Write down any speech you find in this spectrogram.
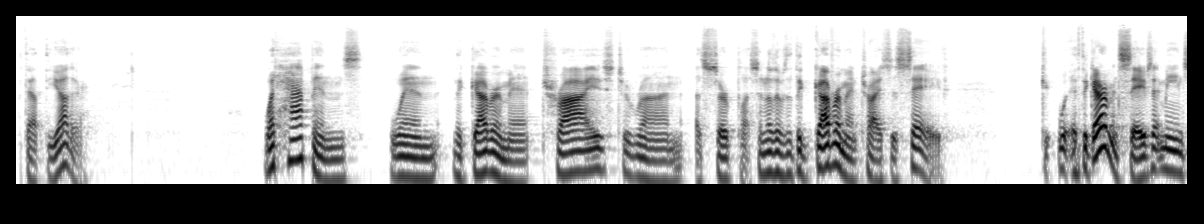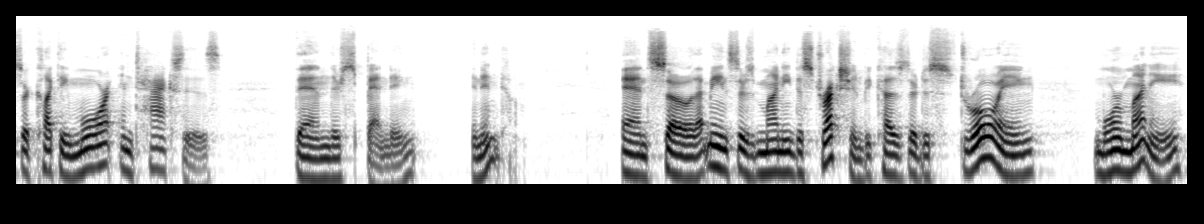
without the other. What happens when the government tries to run a surplus? In other words, the government tries to save, if the government saves, that means they're collecting more in taxes than they're spending in income. And so that means there's money destruction because they're destroying more money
